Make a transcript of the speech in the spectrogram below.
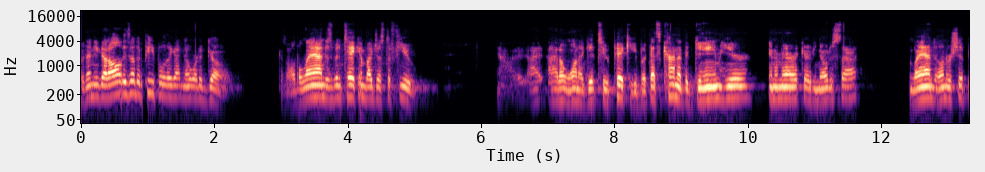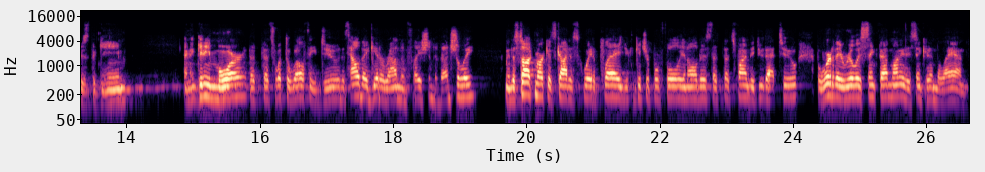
But then you got all these other people, they got nowhere to go because all the land has been taken by just a few. Now, I, I don't want to get too picky, but that's kind of the game here in America. Have you noticed that? Land ownership is the game. And getting more, that, that's what the wealthy do. That's how they get around inflation eventually. I mean, the stock market's got its way to play. You can get your portfolio and all this. That, that's fine. They do that too. But where do they really sink that money? They sink it in the land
